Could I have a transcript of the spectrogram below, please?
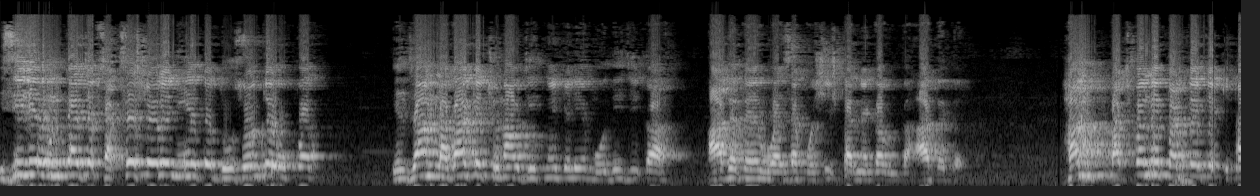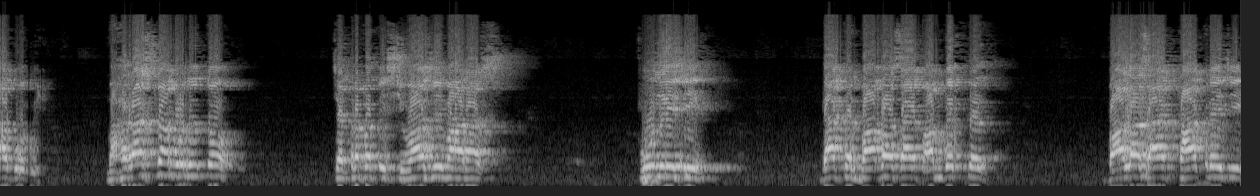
इसीलिए उनका जब सक्सेस स्टोरी नहीं है तो दूसरों के ऊपर इल्ज़ाम लगा के चुनाव जीतने के लिए मोदी जी का आदत है, वो ऐसा कोशिश करने का उनका आदत है। हम बचपन में पढ़ते थे किताबों में। महाराष्ट्र बोले तो छत्रपति शिवाजी महाराज फूले जी डॉक्टर बाबा साहेब आम्बेडकर बाला साहेब ठाकरे जी,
